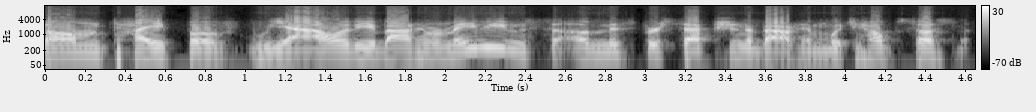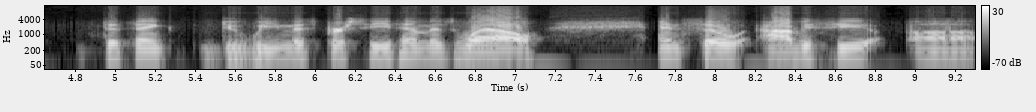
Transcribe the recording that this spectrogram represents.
some type of reality about him or maybe even a misperception about him, which helps us to think, do we misperceive him as well? And so, obviously, uh,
